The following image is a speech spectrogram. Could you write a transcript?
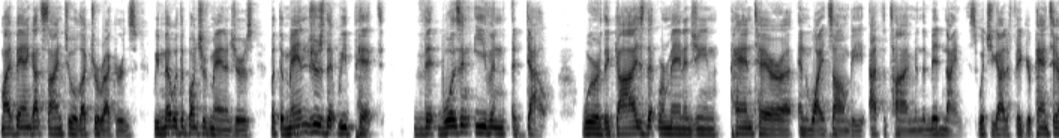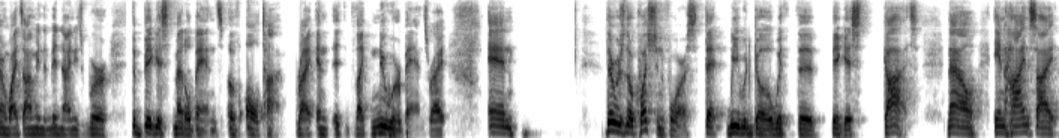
my band got signed to Elektra Records. We met with a bunch of managers, but the managers that we picked that wasn't even a doubt were the guys that were managing Pantera and White Zombie at the time in the mid 90s, which you got to figure Pantera and White Zombie in the mid 90s were the biggest metal bands of all time, right? And it, like newer bands, right? And there was no question for us that we would go with the biggest guys. Now, in hindsight,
